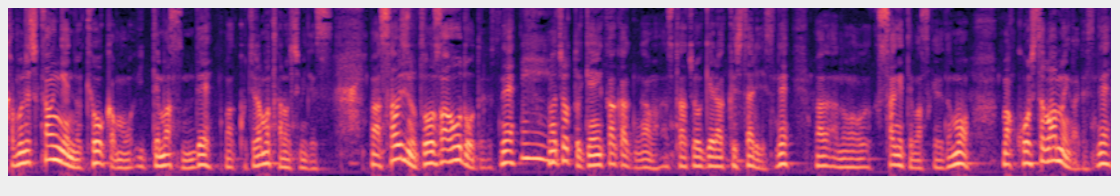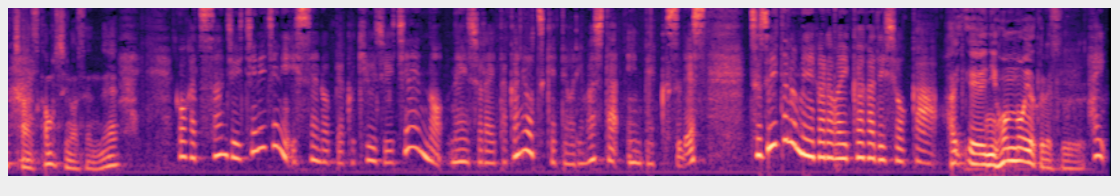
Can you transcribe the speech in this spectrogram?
株主還元の強化も言ってますんで、まあ、こちらも楽しみです。まあ、サウジの増産報道でですね、まあ、ちょっと原油価格が多少下落したりですね、まあ、あの、下げてますけれども、まあ、こうした場面がですね、チャンスかもしれませんね。はい5月31日に1691年の年初来高値をつけておりましたインペックスです。続いての銘柄はいかがでしょうか？はい、えー、日本農薬です。はい。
